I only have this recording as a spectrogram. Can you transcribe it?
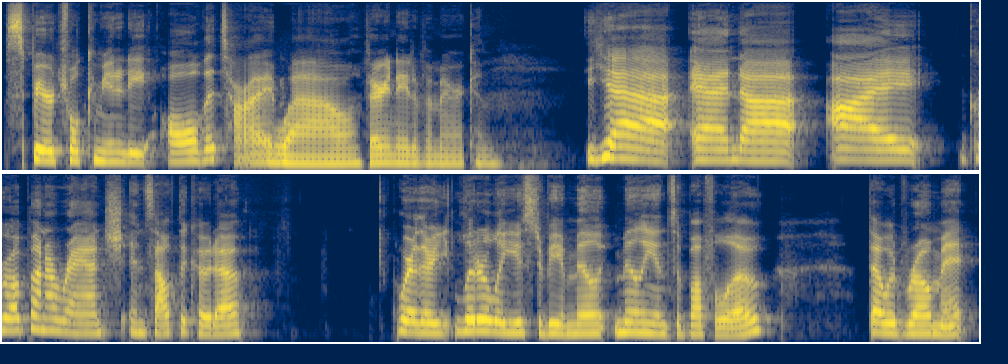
spiritual community all the time. Wow, very Native American. Yeah, and uh, I grew up on a ranch in South Dakota where there literally used to be mil- millions of buffalo that would roam it.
